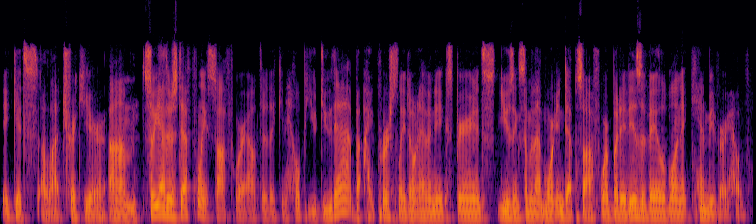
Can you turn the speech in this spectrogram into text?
it gets a lot trickier. Um, so yeah, there's definitely software out there that can help you do that. But I personally don't have any experience using some of that more in-depth software, but it is available and it can be very helpful.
